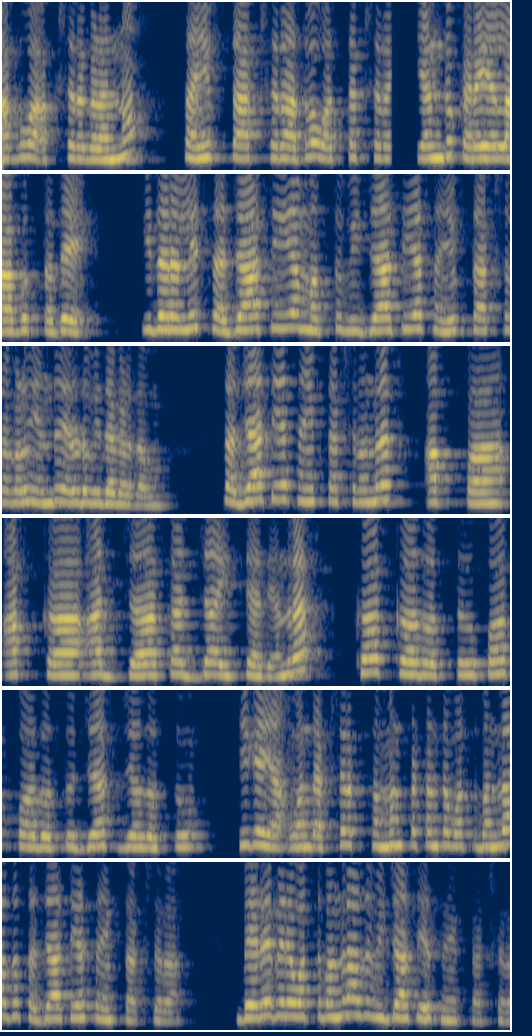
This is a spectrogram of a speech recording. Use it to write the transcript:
ಆಗುವ ಅಕ್ಷರಗಳನ್ನು ಸಂಯುಕ್ತಾಕ್ಷರ ಅಥವಾ ಒತ್ತಕ್ಷರ ಎಂದು ಕರೆಯಲಾಗುತ್ತದೆ. ಇದರಲ್ಲಿ ಸಜಾತಿಯ ಮತ್ತು ವಿಜಾತಿಯ ಸಂಯುಕ್ತಾಕ್ಷರಗಳು ಎಂದು ಎರಡು ವಿಧಗಳದವು. ಸಜಾತಿಯ ಸಂಯುಕ್ತಾಕ್ಷರ ಅಂದ್ರೆ ಅಪ್ಪ, ಅಕ್ಕ, ಅಜ್ಜ, ಕಜ್ಜ ಇತ್ಯಾದಿ. ಅಂದ್ರೆ ಕ ಕದೊತ್ತು ಪ ಪದೊತ್ತು ಜಕ್ ಜದೊತ್ತು ಹೀಗೆ ಒಂದು ಅಕ್ಷರಕ್ಕೆ ಸಂಬಂಧಪಟ್ಟಂಥ ಒತ್ತು ಬಂದ್ರೆ ಅದು ಸಜಾತಿಯ ಸಂಯುಕ್ತಾಕ್ಷರ. ಬೇರೆ ಬೇರೆ ಒತ್ತು ಬಂದ್ರೆ ಅದು ವಿಜಾತೀಯ ಸಂಯುಕ್ತಾಕ್ಷರ,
